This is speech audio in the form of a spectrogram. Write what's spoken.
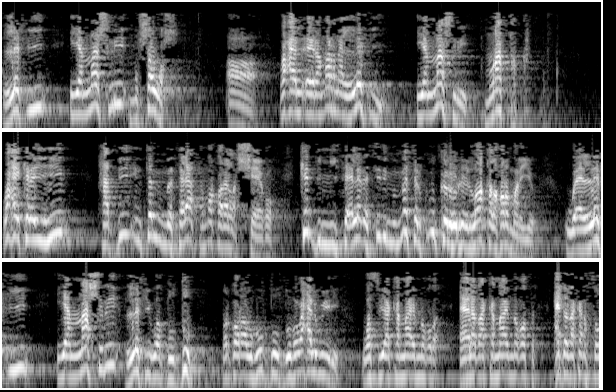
lafyi iyo nashri mushawash waxaa la idhaa marna lafyi iyo nashri muratab. Ah waxay kale yihiin haddii inta mumaalaadka marka hore la sheego kadib misaalada sidii mumaelku u kala horreeyey loo kala hormariyo waa lafyi iyo nashri lafyi waa duuduub marka hore lagu duuduuba waxaa lagu yidhi wasfiga ka naaib noqda aalada ka naaib noqota cadada kana soo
